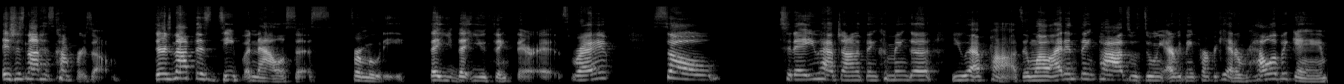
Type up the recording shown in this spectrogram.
is just not his comfort zone. There's not this deep analysis for Moody that you that you think there is, right? So today you have Jonathan Kuminga, you have Pods. And while I didn't think Pods was doing everything perfect, he had a hell of a game.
